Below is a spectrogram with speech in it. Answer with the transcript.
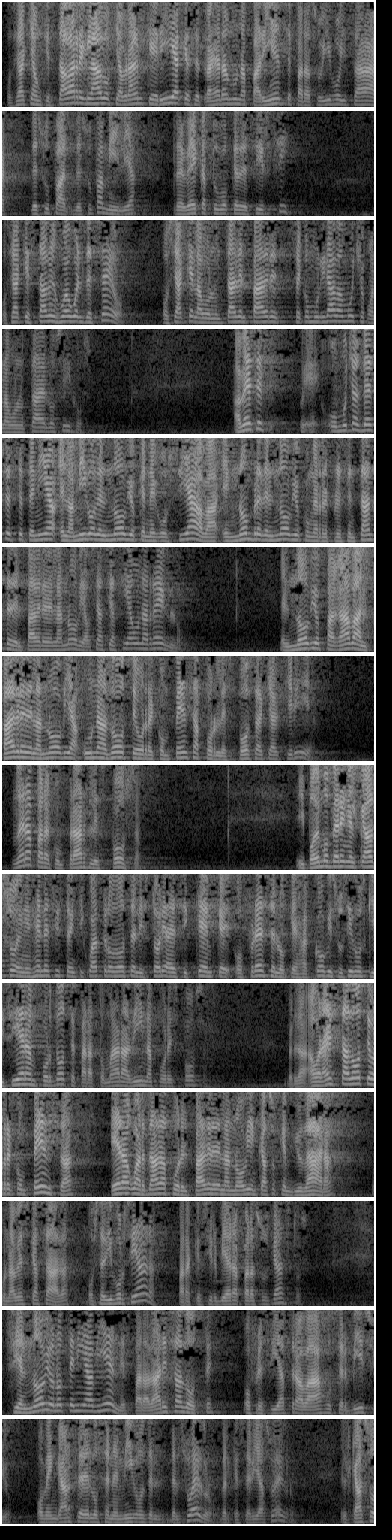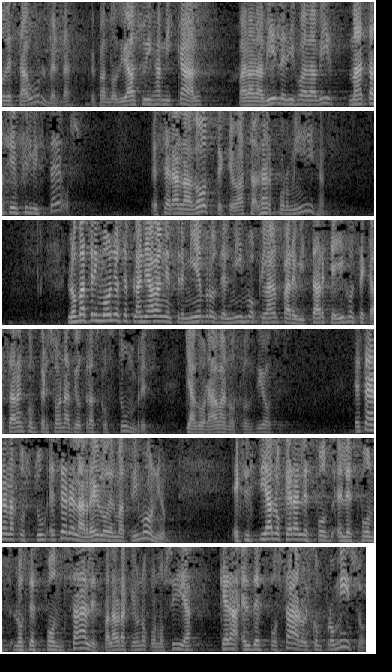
O sea que aunque estaba arreglado que Abraham quería que se trajeran una pariente para su hijo Isaac de su, de su familia, Rebeca tuvo que decir sí. O sea que estaba en juego el deseo. O sea que la voluntad del padre se comunicaba mucho con la voluntad de los hijos. A veces eh, o muchas veces se tenía el amigo del novio que negociaba en nombre del novio con el representante del padre de la novia, o sea, se hacía un arreglo. El novio pagaba al padre de la novia una dote o recompensa por la esposa que adquiría. No era para comprar la esposa. Y podemos ver en el caso, en Génesis 34.12, la historia de Siquem, que ofrece lo que Jacob y sus hijos quisieran por dote para tomar a Dina por esposa. Ahora, esta dote o recompensa era guardada por el padre de la novia en caso que enviudara una vez casada o se divorciara para que sirviera para sus gastos. Si el novio no tenía bienes para dar esa dote, ofrecía trabajo, servicio o vengarse de los enemigos del, del suegro, del que sería suegro. El caso de Saúl, ¿verdad? Que cuando dio a su hija Mical para David le dijo a David, mata a cien filisteos. Esa era la dote que vas a dar por mi hija. Los matrimonios se planeaban entre miembros del mismo clan para evitar que hijos se casaran con personas de otras costumbres que adoraban otros dioses. Esa era la costumbre, ese era el arreglo del matrimonio. Existía lo que era los esponsales, palabra que yo no conocía, que era el desposar o el compromiso.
